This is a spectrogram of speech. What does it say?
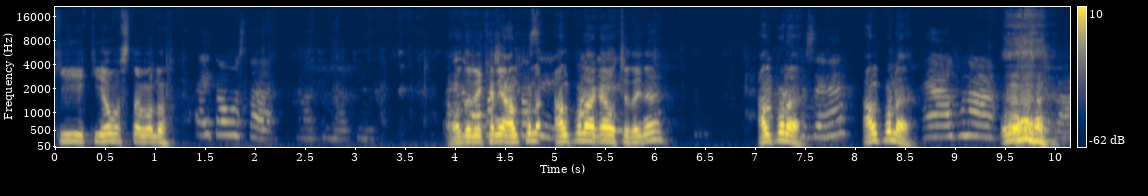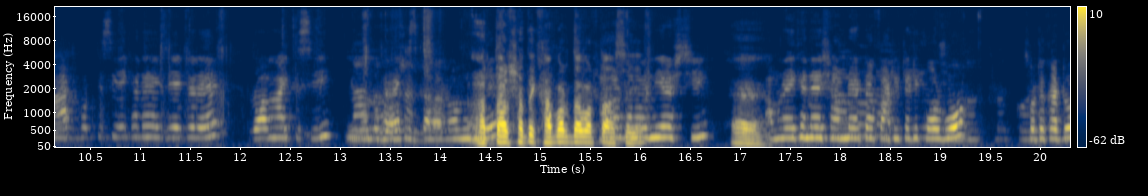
কি কি অবস্থা বলো এই তো অবস্থা আমাদের এখানে আলপনা আলপনা আঁকা হচ্ছে তাই না আলপনা হ্যাঁ আলপনা হ্যাঁ আলপনা আর্ট করতেছি এখানে এই যে এটারে রং আইতেছি আর তার সাথে খাবার দাবার তো আছে নিয়ে আসছি হ্যাঁ আমরা এখানে সামনে একটা পার্টি টাটি করব ছোটখাটো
